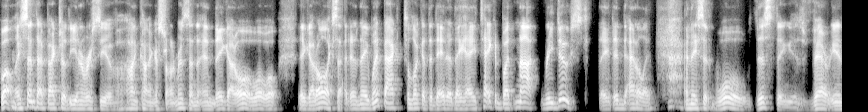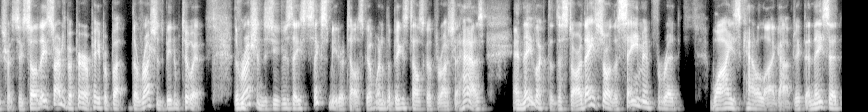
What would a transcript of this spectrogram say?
Well, they sent that back to the University of Hong Kong astronomers, and, and they got oh whoa whoa they got all excited, and they went back to look at the data they had taken, but not reduced. They didn't analyze, and they said, "Whoa, this thing is very interesting." So they started to prepare a paper, but the Russians beat them to it. The hmm. Russians used a six-meter telescope, one of the biggest telescopes Russia has, and they looked at the star. They saw the same infrared WISE catalog object, and they said,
